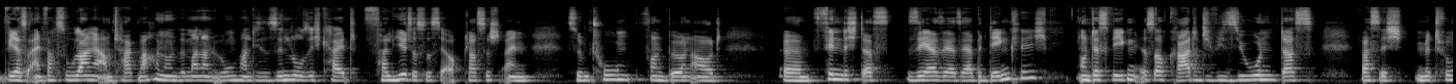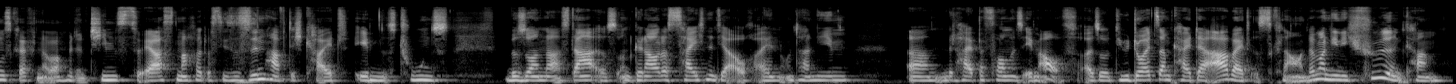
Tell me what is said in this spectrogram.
wir es einfach so lange am Tag machen und wenn man dann irgendwann diese Sinnlosigkeit verliert, das ist ja auch klassisch ein Symptom von Burnout, äh, finde ich das sehr, sehr, sehr bedenklich. Und deswegen ist auch gerade die Vision das, was ich mit Führungskräften, aber auch mit den Teams zuerst mache, dass diese Sinnhaftigkeit eben des Tuns besonders da ist. Und genau das zeichnet ja auch ein Unternehmen ähm, mit High Performance eben auf. Also die Bedeutsamkeit der Arbeit ist klar. Und wenn man die nicht fühlen kann,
